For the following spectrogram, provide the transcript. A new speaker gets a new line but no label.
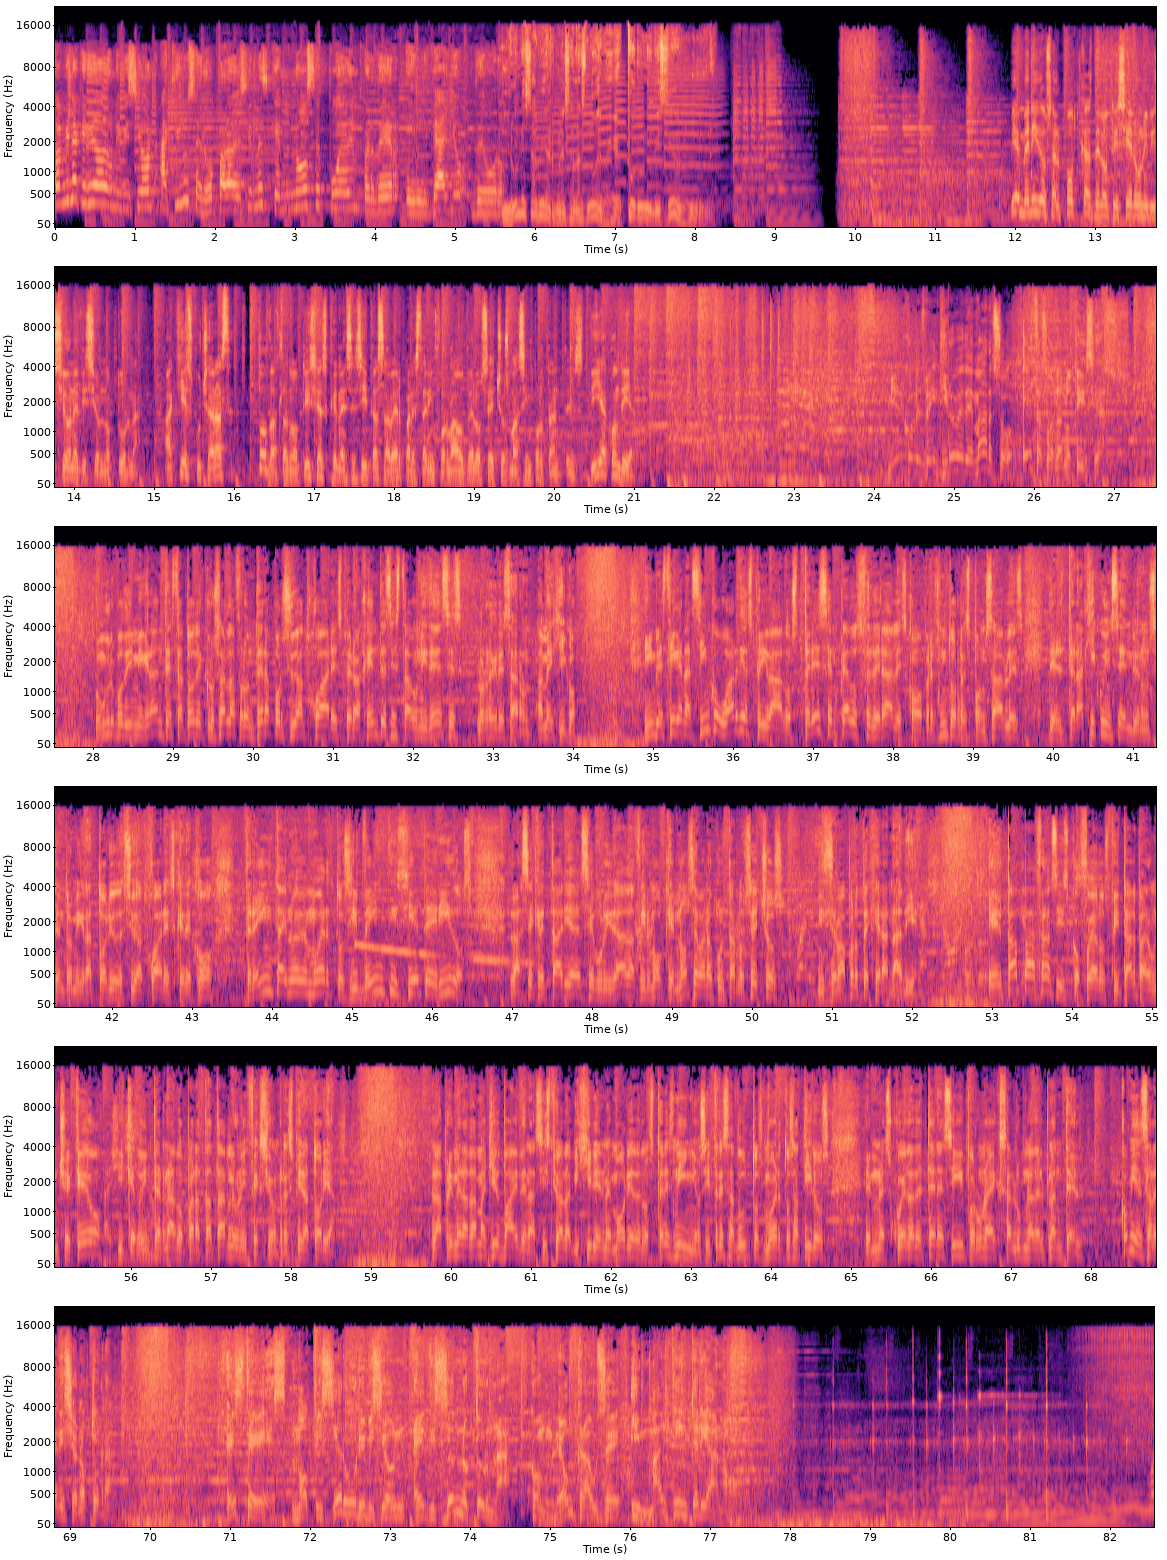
Familia querida de Univisión, aquí Lucero para decirles que no se pueden perder el gallo de oro.
Lunes a viernes a las 9 por Univisión.
Bienvenidos al podcast de Noticiero Univisión Edición Nocturna. Aquí escucharás todas las noticias que necesitas saber para estar informado de los hechos más importantes día con día.
Miércoles 29 de marzo, estas son las noticias. Un grupo de inmigrantes trató de cruzar la frontera por Ciudad Juárez, pero agentes estadounidenses lo regresaron a México. Investigan a cinco guardias privados, tres empleados federales como presuntos responsables del trágico incendio en un centro migratorio de Ciudad Juárez que dejó 39 muertos y 27 heridos. La secretaria de Seguridad afirmó que no se van a ocultar los hechos ni se va a proteger a nadie. El Papa Francisco fue al hospital para un chequeo y quedó internado para tratarle una infección respiratoria. La primera dama Jill Biden asistió a la vigilia en memoria de los tres niños y tres adultos muertos a tiros en una escuela de Tennessee por una exalumna del plantel. Comienza la edición nocturna.
Este es Noticiero Univisión Edición Nocturna con León Krause y Malky Interiano.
